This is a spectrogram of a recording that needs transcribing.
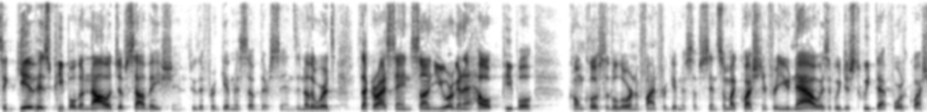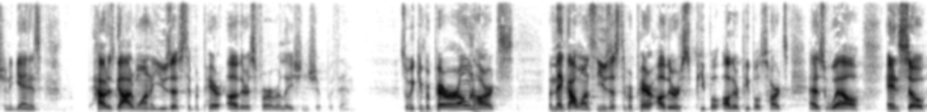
to give his people the knowledge of salvation through the forgiveness of their sins. In other words, Zechariah saying, Son, you are going to help people come close to the Lord and find forgiveness of sin. So, my question for you now is if we just tweak that fourth question again, is how does God want to use us to prepare others for a relationship with Him? So we can prepare our own hearts, but man, God wants to use us to prepare others people, other people's hearts as well. And so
